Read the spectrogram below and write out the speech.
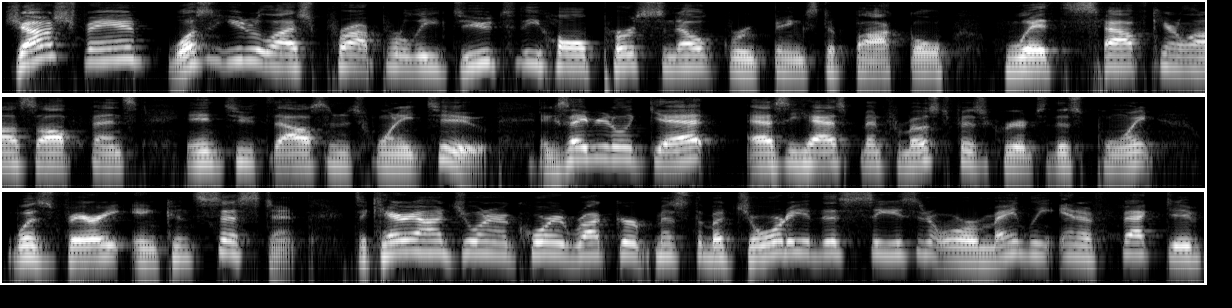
Josh Vann wasn't utilized properly due to the whole personnel groupings debacle with South Carolina's offense in 2022. Xavier Legette, as he has been for most of his career to this point, was very inconsistent. Dakereon Joyner and Corey Rucker missed the majority of this season or were mainly ineffective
